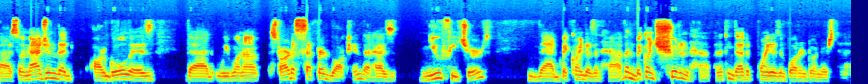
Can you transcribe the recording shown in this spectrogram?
Uh, so imagine that our goal is that we want to start a separate blockchain that has new features that Bitcoin doesn't have and Bitcoin shouldn't have. And I think that point is important to understand.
